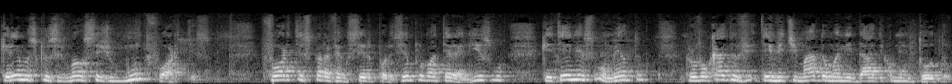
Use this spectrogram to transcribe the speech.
Queremos que os irmãos sejam muito fortes, fortes para vencer, por exemplo, o materialismo que tem nesse momento provocado, tem vitimado a humanidade como um todo.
